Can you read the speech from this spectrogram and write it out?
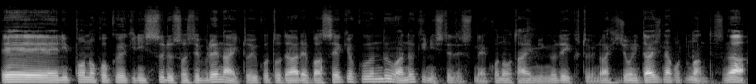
えー、日本の国益に資するそしてぶれないということであれば政局云々は抜きにしてですねこのタイミングでいくというのは非常に大事なことなんですが、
